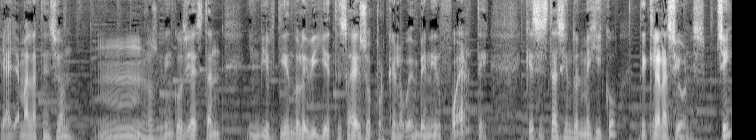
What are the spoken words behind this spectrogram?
Ya llama la atención. Mm, los gringos ya están invirtiéndole billetes a eso porque lo ven venir fuerte. ¿Qué se está haciendo en México? Declaraciones. Sí,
